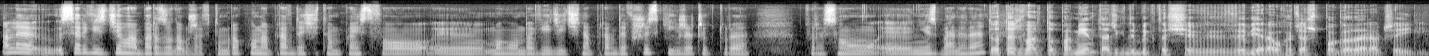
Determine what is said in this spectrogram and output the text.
Ale serwis działa bardzo dobrze. W tym roku naprawdę się tam Państwo y, mogą dowiedzieć naprawdę wszystkich rzeczy, które, które są y, niezbędne. To też warto pamiętać, gdyby ktoś się wybierał, chociaż pogoda raczej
